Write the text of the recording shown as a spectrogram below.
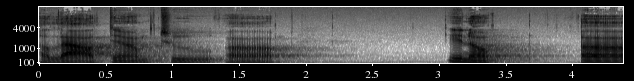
allow them to, uh, you know, uh,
